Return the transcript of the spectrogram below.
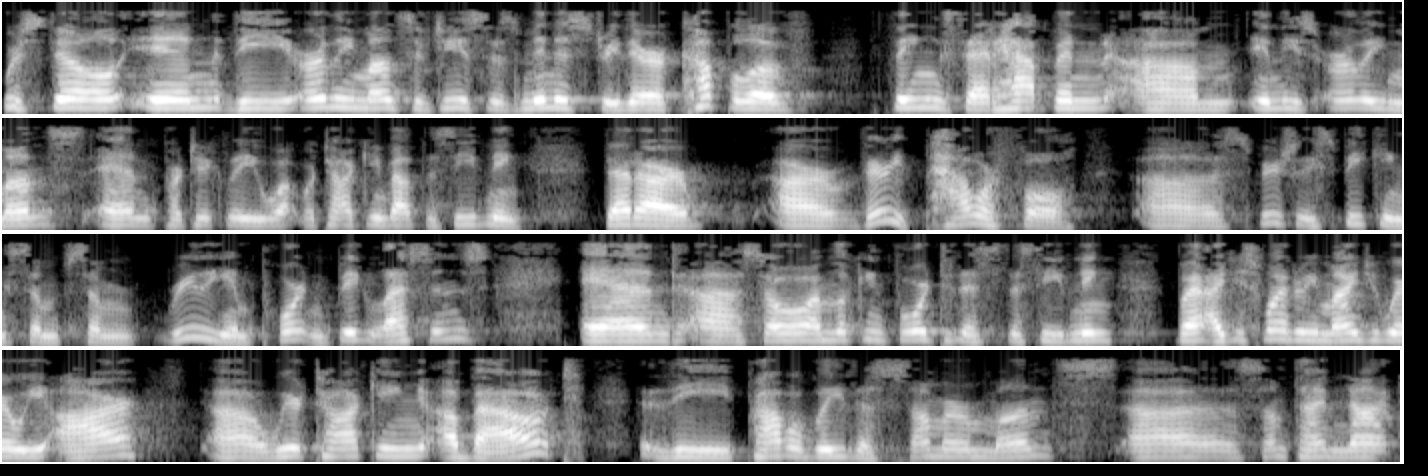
We're still in the early months of Jesus' ministry. There are a couple of things that happen um, in these early months, and particularly what we're talking about this evening, that are are very powerful. Uh, spiritually speaking, some some really important big lessons, and uh, so I'm looking forward to this this evening. But I just wanted to remind you where we are. Uh, we're talking about the probably the summer months, uh, sometime not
